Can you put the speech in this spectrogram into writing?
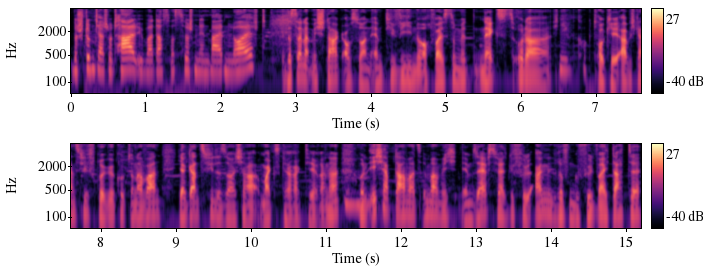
bestimmt ja total über das, was zwischen den beiden läuft. Das erinnert mich stark auch so an MTV noch, weißt du, mit Next oder Hab ich nie geguckt. Okay, habe ich ganz viel früher geguckt und da waren ja ganz viele solcher Max-Charaktere, ne? Mhm. Und ich habe damals immer mich im Selbstwertgefühl angegriffen gefühlt, weil ich dachte,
